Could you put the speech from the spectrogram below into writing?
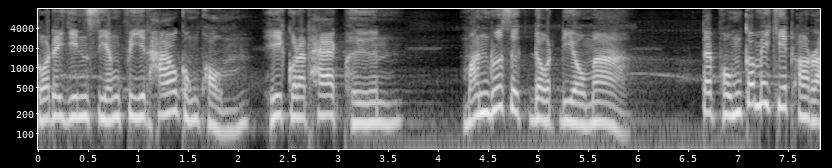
ก็ได้ยินเสียงฝีเท้าของผมที่กระแทกพื้น มันรู้สึกโดดเดี่ยวมาก แต่ผมก็ไม่คิดอะไร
